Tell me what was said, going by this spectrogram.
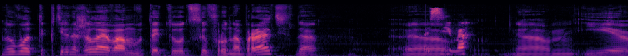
Ну вот, Екатерина, желаю вам вот эту вот цифру набрать, да? Э, Спасибо. Эм, и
